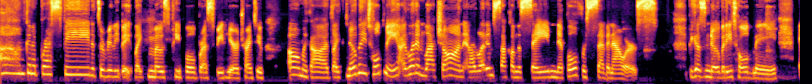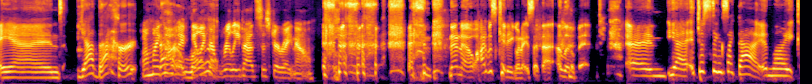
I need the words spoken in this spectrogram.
oh, I'm going to breastfeed. It's a really big, like most people breastfeed here try to. Oh my God, like nobody told me. I let him latch on and I let him suck on the same nipple for seven hours because nobody told me. And yeah, that hurt. Oh my that God, I feel like a really bad sister right now. and no, no, I was kidding when I said that a little bit. And yeah, it just things like that. And like,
